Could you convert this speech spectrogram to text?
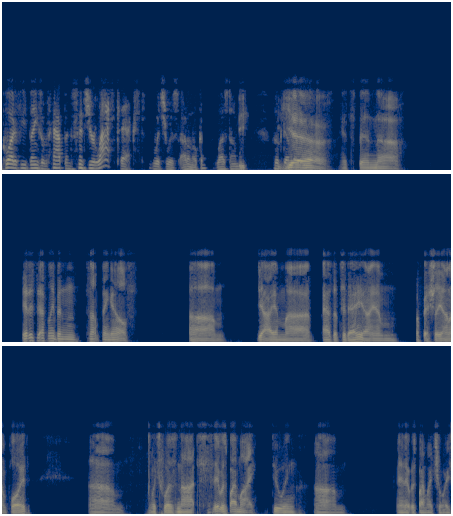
quite a few things have happened since your last text, which was I don't know last time we hooked up. Yeah, it's been uh it has definitely been something else. Um yeah, I am uh as of today I am officially unemployed, um, which was not. It was by my doing, um, and it was by my choice,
